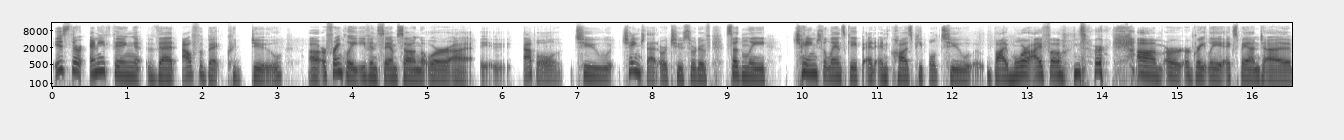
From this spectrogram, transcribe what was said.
is there anything that Alphabet could do, uh, or frankly, even Samsung or uh, Apple, to change that or to sort of suddenly change the landscape and, and cause people to buy more iPhones or, um, or, or, greatly expand uh,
